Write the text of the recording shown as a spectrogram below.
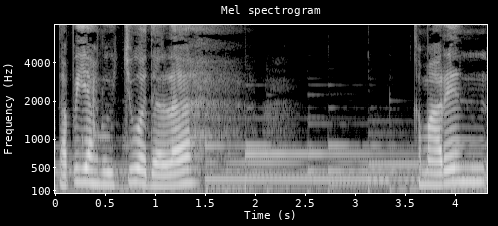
Tapi yang lucu adalah kemarin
